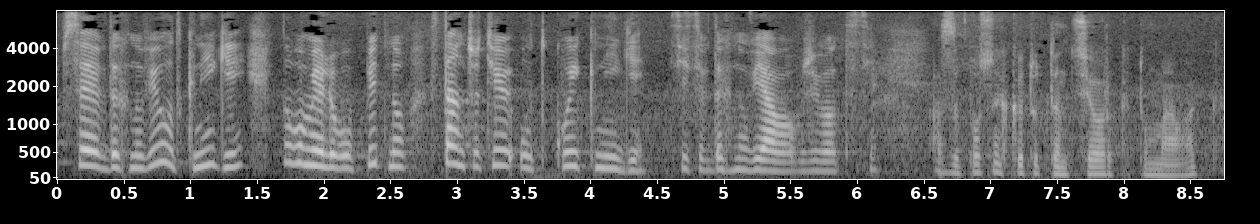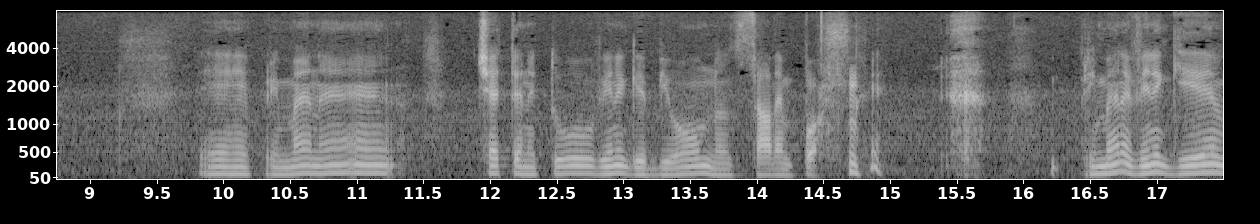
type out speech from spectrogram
Джоб се е вдъхновил от книги. Много ми е любопитно. Станчо, ти от кои книги си се вдъхновявал в живота си? Аз започнах като танцор, като малък. И при мен четенето винаги е било на заден план. при мен винаги е,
